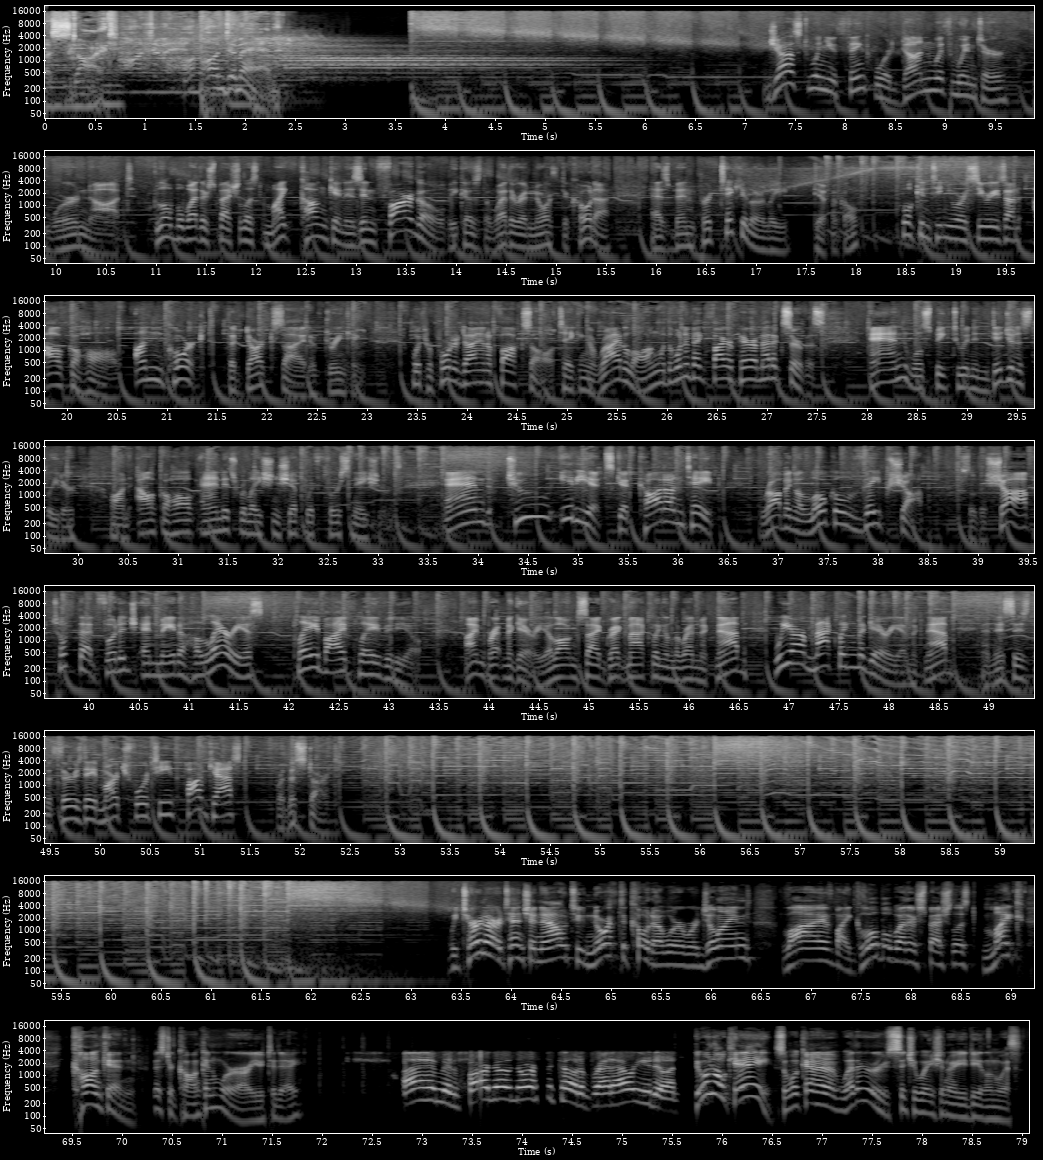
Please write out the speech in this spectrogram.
The Start on demand. On demand. Just when you think we're done with winter, we're not. Global weather specialist Mike Koncan is in Fargo because the weather in North Dakota has been particularly difficult. We'll continue our series on alcohol, uncorked, the dark side of drinking, with reporter Diana Foxall taking a ride along with the Winnipeg Fire Paramedic Service. And we'll speak to an Indigenous leader on alcohol and its relationship with First Nations. And two idiots get caught on tape robbing a local vape shop. So the shop took that footage and made a hilarious play by play video. I'm Brett McGarry alongside Greg Mackling and Lauren McNabb. We are Mackling, McGarry, and McNabb, and this is the Thursday, March 14th podcast for The Start. We turn our attention now to North Dakota, where we're joined live by global weather specialist Mike Koncan. Mr. Koncan, where are you today? I'm in Fargo, North Dakota. Brad, how are you doing? Doing okay. So, what kind of weather situation are you dealing with?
